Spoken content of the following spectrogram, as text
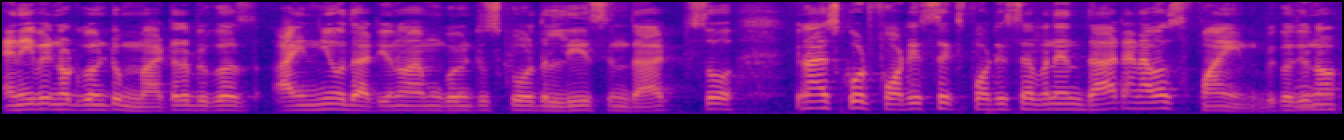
anyway not going to matter because I knew that you know I'm going to score the least in that. So you know I scored 46, 47 in that and I was fine because you know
